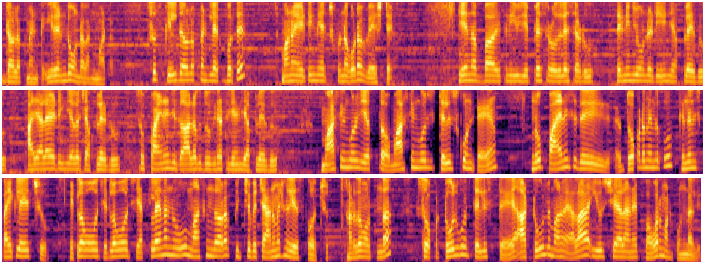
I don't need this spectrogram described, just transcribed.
డెవలప్మెంట్ ఈ రెండు ఉండాలన్నమాట. సో స్కిల్ డెవలప్మెంట్ లేకపోతే మనం ఎయిటింగ్ నేర్చుకున్నా కూడా వేస్టే. ఏందబ్బా ఇతను ఇవి చెప్పేసాడు వదిలేశాడు? ట్రైనింగ్లో ఉండేటి ఏం చెప్పలేదు. అది ఎలా ఎడిటింగ్ చేయాలో చెప్పలేదు. సో పైనుంచి గాలోకి దూకినట్టు ఏం చెప్పలేదు. మాస్కింగ్ గురించి చెప్తావు. మాస్కింగ్ గురించి తెలుసుకుంటే నువ్వు పైనుంచి దూకడం ఎందుకు? కింద నుంచి పైకి లేయచ్చు. ఎట్లా పోవచ్చు? ఎట్లా పోవచ్చు? ఎట్లయినా నువ్వు మాస్కింగ్ ద్వారా పిచ్చి పిచ్చి యానిమేషన్ చేసుకోవచ్చు. అర్థమవుతుందా? సో ఒక టూల్ గురించి తెలిస్తే ఆ టూల్ని మనం ఎలా యూజ్ చేయాలనే పవర్ మనకు ఉండాలి.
